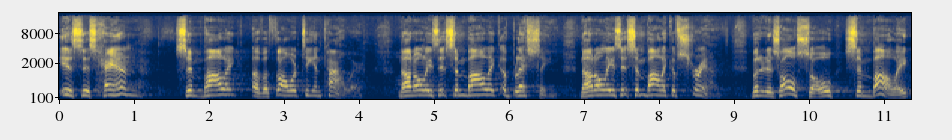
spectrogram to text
is this hand symbolic of authority and power, not only is it symbolic of blessing, not only is it symbolic of strength, but it is also symbolic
